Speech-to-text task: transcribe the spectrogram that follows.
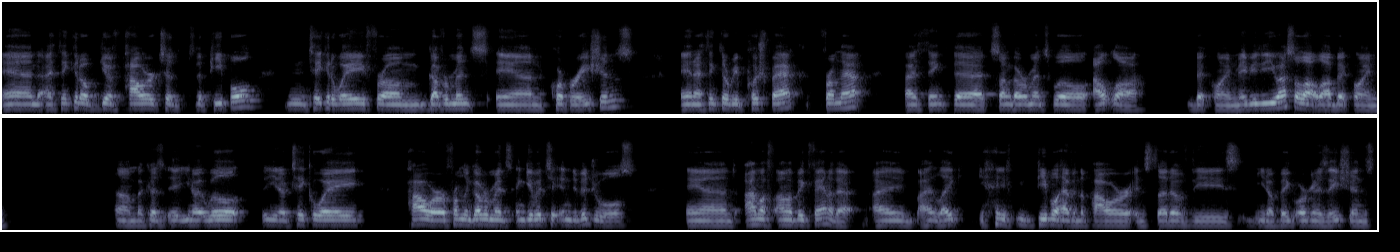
and I think it'll give power to, to the people and take it away from governments and corporations. And I think there'll be pushback from that. I think that some governments will outlaw Bitcoin. Maybe the U.S. will outlaw Bitcoin um, because it, you know it will you know take away power from the governments and give it to individuals. And I'm a I'm a big fan of that. I I like people having the power instead of these you know big organizations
